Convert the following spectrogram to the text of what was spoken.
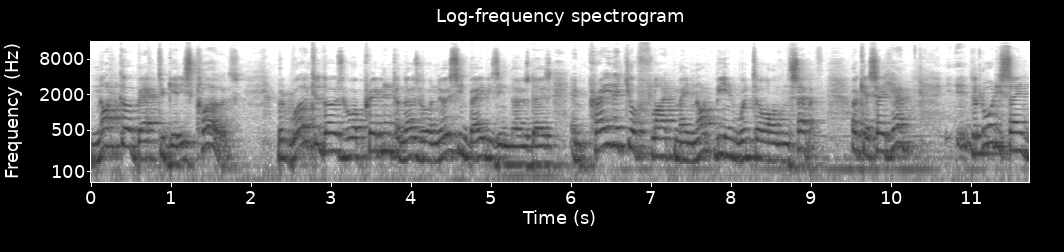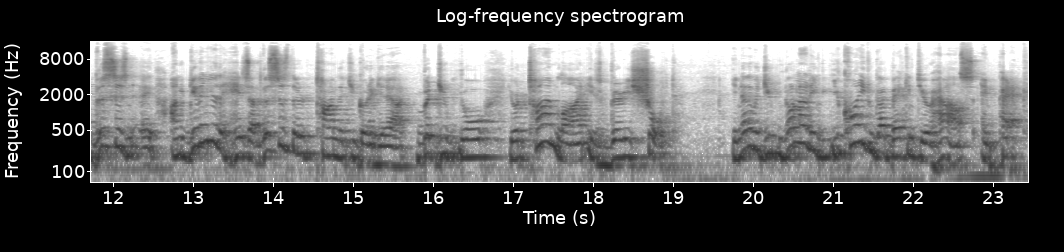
not go back to get his clothes. But woe to those who are pregnant and those who are nursing babies in those days, and pray that your flight may not be in winter on the Sabbath. Okay, so here the Lord is saying, This is I'm giving you the heads up, this is the time that you've got to get out. But you, your your timeline is very short. In other words, you not only you can't even go back into your house and pack.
